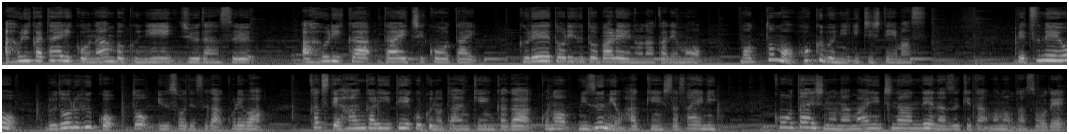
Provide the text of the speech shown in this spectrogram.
アフリカ大陸を南北に縦断するアフリカ第一交帯グレートリフトバレーの中でも最も北部に位置しています。別名をルドルフ湖というそうですがこれはかつてハンガリー帝国の探検家がこの湖を発見した際に皇太子の名前にちなんで名付けたものだそうで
